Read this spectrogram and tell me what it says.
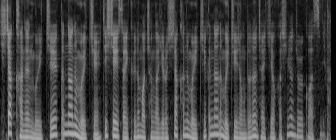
시작하는 물질, 끝나는 물질, TCA cycle도 마찬가지로 시작하는 물질, 끝나는 물질 정도는 잘 기억하시면 좋을 것 같습니다.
